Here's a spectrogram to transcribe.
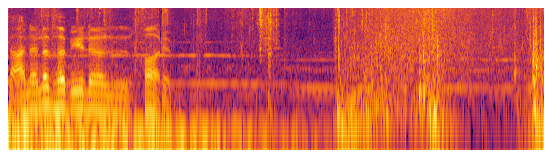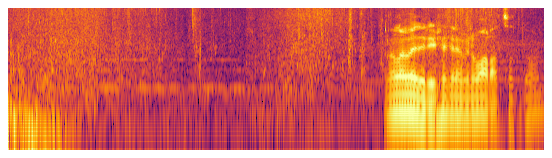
دعنا نذهب إلى القارب والله ما ادري شكلها من ورا تصدقون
